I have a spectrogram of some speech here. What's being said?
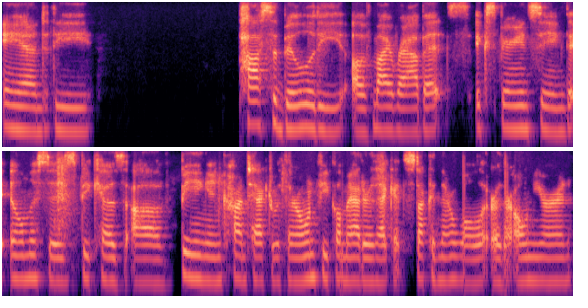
and the possibility of my rabbits experiencing the illnesses because of being in contact with their own fecal matter that gets stuck in their wool or their own urine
